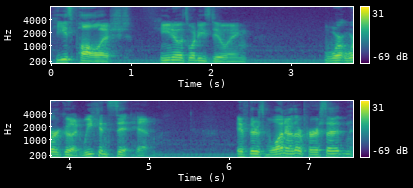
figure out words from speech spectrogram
he's polished. He knows what he's doing. We're, we're good. We can sit him. If there's one other person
